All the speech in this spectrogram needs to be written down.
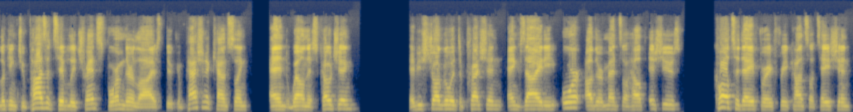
looking to positively transform their lives through compassionate counseling and wellness coaching. If you struggle with depression, anxiety, or other mental health issues, call today for a free consultation.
